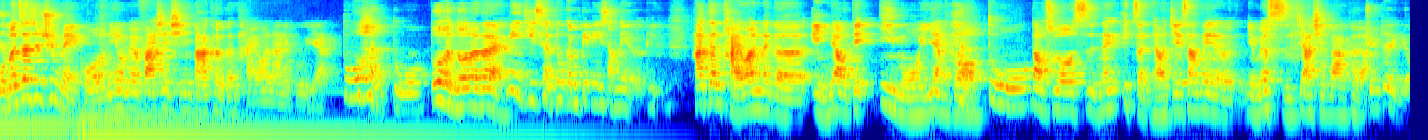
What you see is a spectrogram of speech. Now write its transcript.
我们这次去美国，你有没有发现星巴克跟台湾哪里不一样？多很多，多很多，对不对？密集程度跟便利商店而比，它跟台湾那个饮料店一模一样多，很多，到处都是。那一整条街上面有有没有十家星巴克啊？绝对有。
